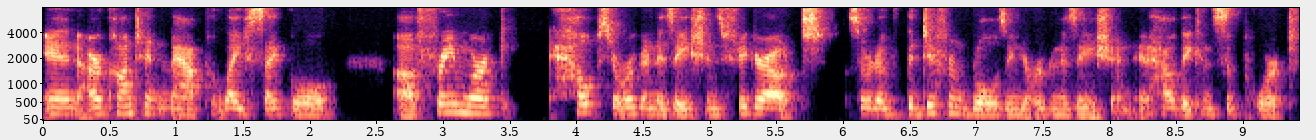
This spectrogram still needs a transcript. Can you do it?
and our content map lifecycle uh, framework helps your organizations figure out sort of the different roles in your organization and how they can support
